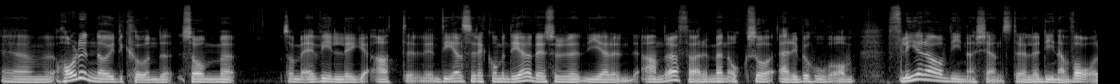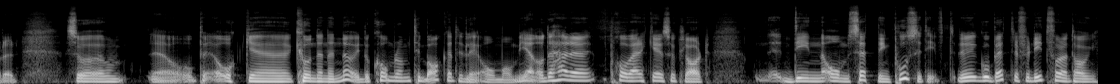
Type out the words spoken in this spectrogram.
Um, har du en nöjd kund som som är villig att eh, dels rekommendera dig så det ger andra affärer, men också är i behov av flera av dina tjänster eller dina varor. Så, eh, och, och eh, kunden är nöjd, då kommer de tillbaka till dig om och om igen. Och det här påverkar ju såklart din omsättning positivt. Det går bättre för ditt företag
